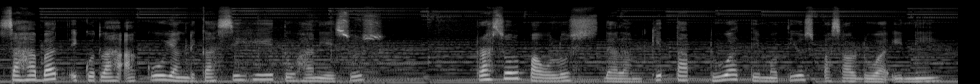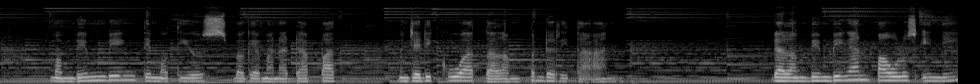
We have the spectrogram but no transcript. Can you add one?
Sahabat, ikutlah aku yang dikasihi Tuhan Yesus. Rasul Paulus dalam kitab 2 Timotius pasal 2 ini membimbing Timotius bagaimana dapat menjadi kuat dalam penderitaan. Dalam bimbingan Paulus ini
